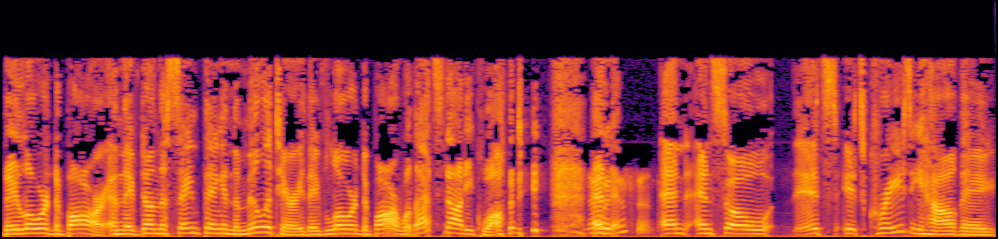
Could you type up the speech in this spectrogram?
they lowered the bar, and they've done the same thing in the military. They've lowered the bar. Well, that's not equality. No, and, it isn't. And and so it's it's crazy how they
